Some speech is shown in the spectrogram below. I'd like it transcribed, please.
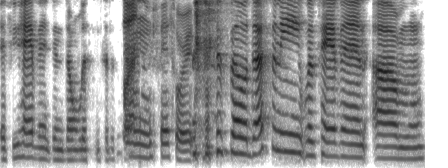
if you haven't, then don't listen to this part. Fast forward. so Destiny was having um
